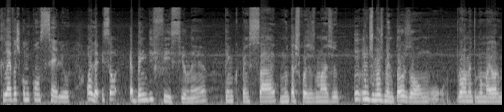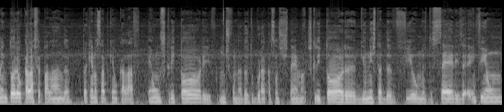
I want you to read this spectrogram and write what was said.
que levas como conselho? Olha, isso é bem difícil, né? Tenho que pensar muitas coisas, mas um, um dos meus mentores, ou um, provavelmente o meu maior mentor é o Calafe Palanga. Para quem não sabe quem é o Calaf, é um escritor e um dos fundadores do Buraco Ação Sistema. Escritor, guionista de filmes, de séries, eh, enfim, é um...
